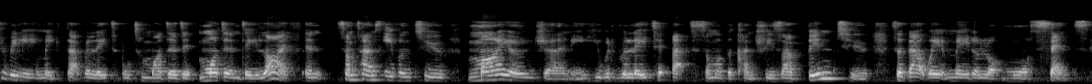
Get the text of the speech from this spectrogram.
to really make that relatable to modern modern day life, and sometimes even to my own journey. He would relate it back to some of the countries I've been to, so that way it made a lot more sense.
